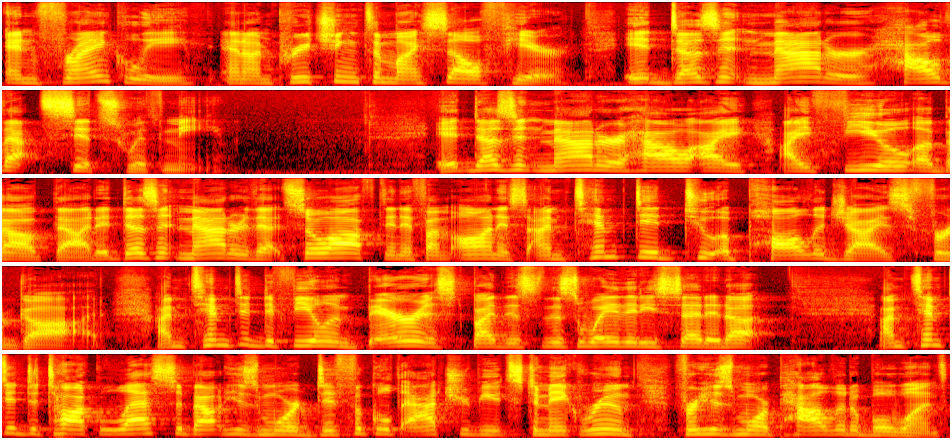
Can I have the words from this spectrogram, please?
And frankly, and I'm preaching to myself here, it doesn't matter how that sits with me. It doesn't matter how I, I feel about that. It doesn't matter that so often, if I'm honest, I'm tempted to apologize for God. I'm tempted to feel embarrassed by this, this way that He set it up. I'm tempted to talk less about his more difficult attributes to make room for his more palatable ones.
